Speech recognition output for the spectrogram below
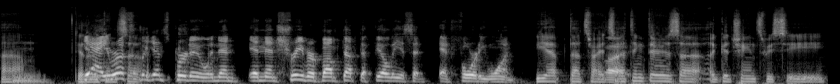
Um, the other Yeah, he weekend, wrestled so- against Purdue, and then and then Schriever bumped up to Filius at, at 41. Yep, that's right. So I think there's a, a good chance we see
